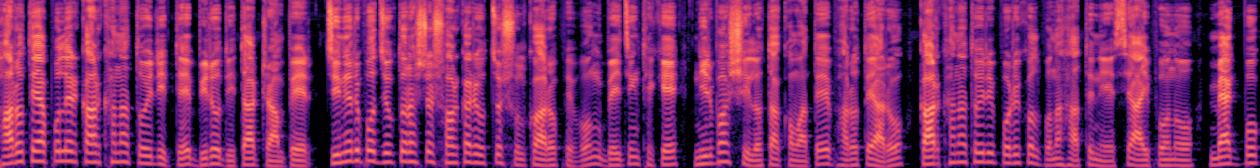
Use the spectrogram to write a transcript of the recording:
ভারতে অ্যাপলের কারখানা তৈরিতে বিরোধিতা ট্রাম্পের। চীনের উপর যুক্তরাষ্ট্র সরকারের উচ্চ শুল্ক আরোপ এবং বেজিং থেকে নির্ভরশীলতা কমাতে ভারতে আরও কারখানা তৈরির পরিকল্পনা হাতে নিয়েছে আইফোন ও ম্যাকবুক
